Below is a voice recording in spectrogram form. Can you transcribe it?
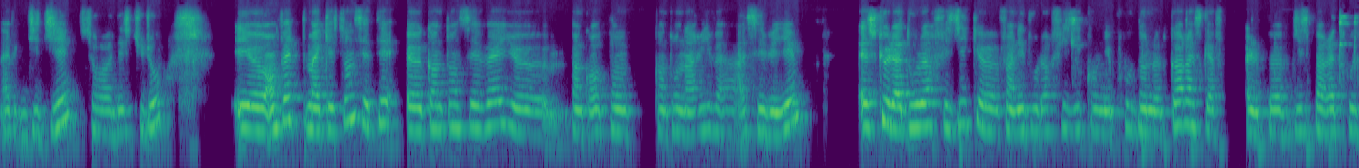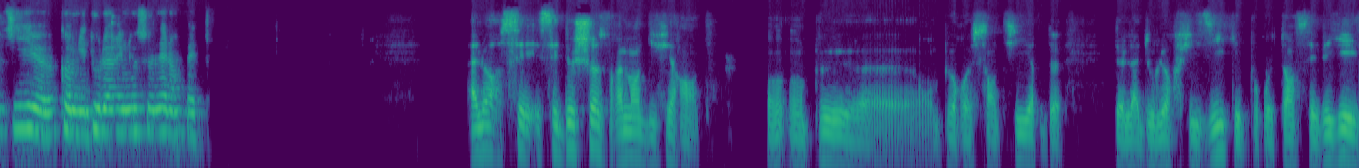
avec Didier sur des studios. Et en fait, ma question, c'était quand on s'éveille, quand on quand on arrive à, s'éveiller. Est-ce que la douleur physique, euh, enfin les douleurs physiques qu'on éprouve dans notre corps, est-ce qu'elles peuvent disparaître aussi euh, comme les douleurs émotionnelles en fait? Alors, c'est deux choses vraiment différentes. On, peut, euh, peut ressentir de, la douleur physique et pour autant s'éveiller.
